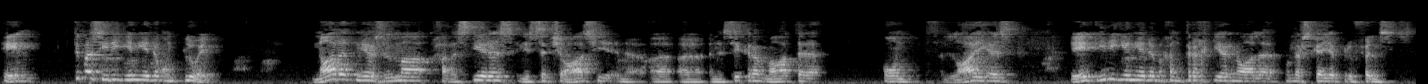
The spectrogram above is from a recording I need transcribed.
En toe was hierdie eenhede ontplooi. Nadat meneer Zuma gearresteer is en die situasie in 'n uh, uh, in 'n sekere mate ontlaai is, het hierdie eenhede begin terugkeer na hulle onderskeie provinsies.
